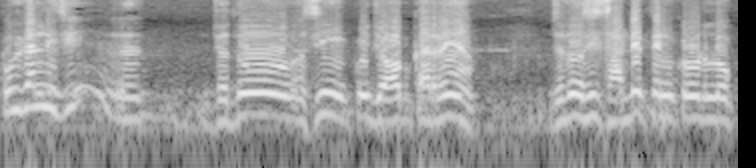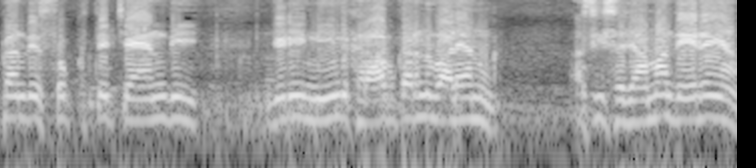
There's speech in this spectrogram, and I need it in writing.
ਕੋਈ ਗੱਲ ਨਹੀਂ ਜੀ ਅ, ਜਦੋਂ ਅਸੀਂ ਕੋਈ ਜੌਬ ਕਰ ਰਹੇ ਹਾਂ ਜਦੋਂ ਅਸੀਂ 3.5 ਕਰੋੜ ਲੋਕਾਂ ਦੇ ਸੁੱਖ ਤੇ ਚੈਨ ਦੀ ਜਿਹੜੀ ਨੀਂਦ ਖਰਾਬ ਕਰਨ ਵਾਲਿਆਂ ਨੂੰ ਅਸੀਂ ਸਜ਼ਾਵਾਂ ਦੇ ਰਹੇ ਹਾਂ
